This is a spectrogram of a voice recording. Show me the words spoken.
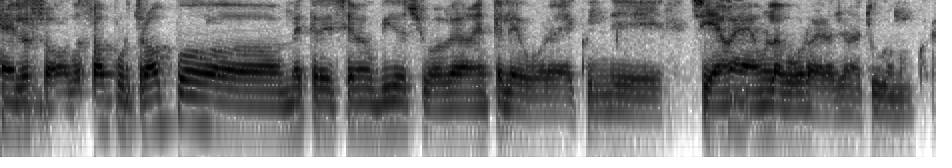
Eh, lo so, lo so, purtroppo mettere insieme un video ci vuole veramente le ore, quindi sì, è, è un lavoro, hai ragione tu comunque.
